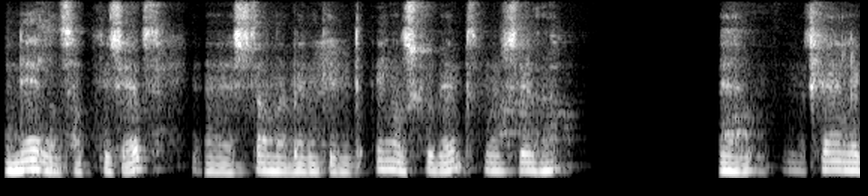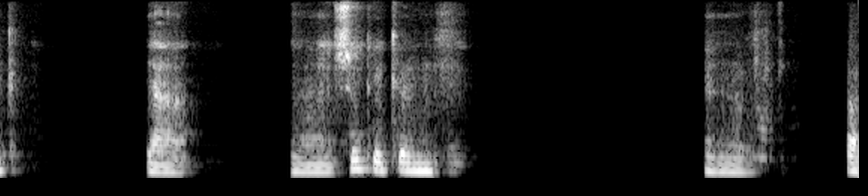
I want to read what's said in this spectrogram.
Nederlands heb gezet. Uh, standaard ben ik in het Engels gewend, moet ik zeggen. En waarschijnlijk ja, uh, zoek ik een uh,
